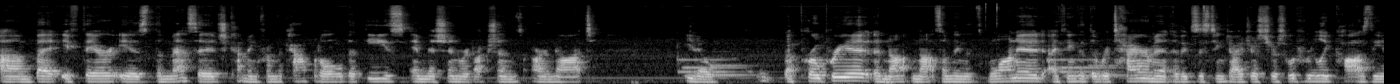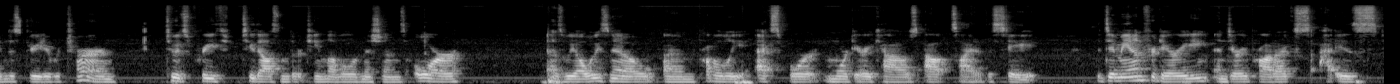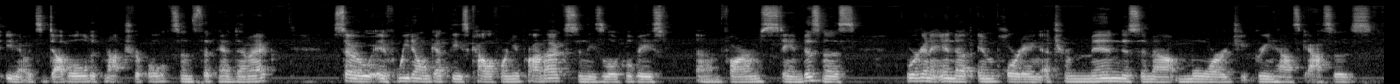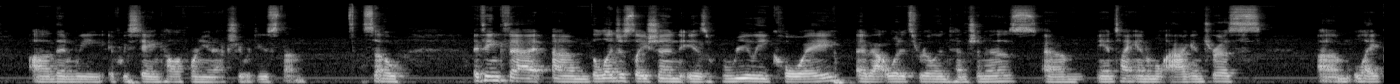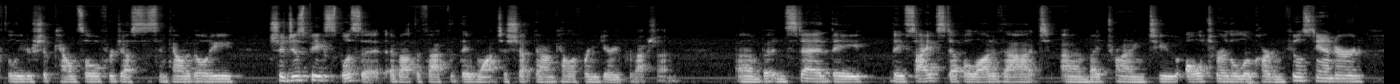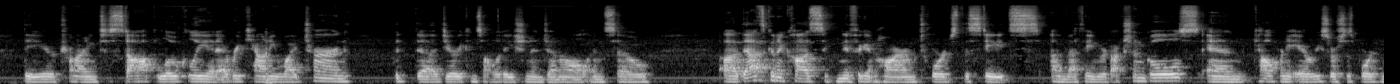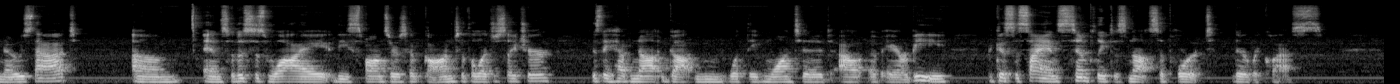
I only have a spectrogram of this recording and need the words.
Um, but if there is the message coming from the capital that these emission reductions are not, you know, appropriate and not not something that's wanted, I think that the retirement of existing digesters would really cause the industry to return to its pre 2013 level of emissions or as we always know, um, probably export more dairy cows outside of the state. The demand for dairy and dairy products is, you know, it's doubled, if not tripled, since the pandemic. So if we don't get these California products and these local-based um, farms stay in business, we're going to end up importing a tremendous amount more g- greenhouse gases uh, than we if we stay in California and actually reduce them. So I think that um, the legislation is really coy about what its real intention is. Um, Anti animal ag interests, um, like the Leadership Council for Justice and Accountability, should just be explicit about the fact that they want to shut down California dairy production. Um, but instead, they they sidestep a lot of that um, by trying to alter the low carbon fuel standard. They are trying to stop locally at every county-wide turn the, the dairy consolidation in general, and so uh, that's going to cause significant harm towards the state's uh, methane reduction goals. And California Air Resources Board knows that. Um, and so this is why these sponsors have gone to the legislature because they have not gotten what they wanted out of ARB because the science simply does not support their requests.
